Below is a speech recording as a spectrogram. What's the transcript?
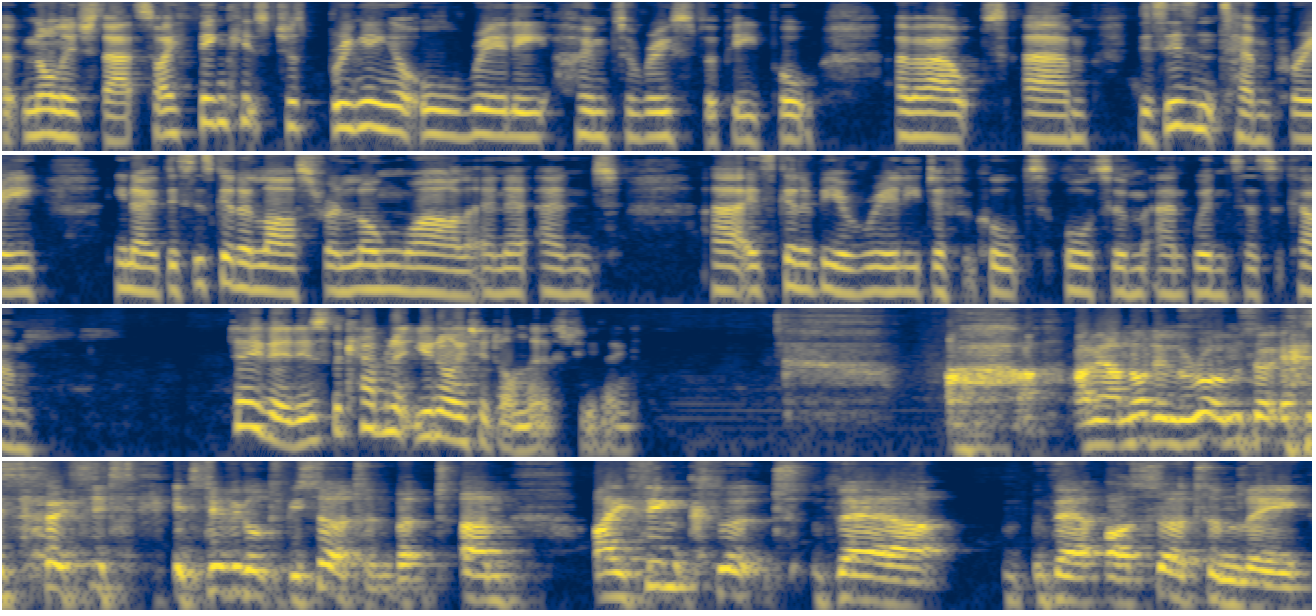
acknowledged that so i think it's just bringing it all really home to roost for people about um, this isn't temporary you know this is going to last for a long while and and uh, it's going to be a really difficult autumn and winter to come. David, is the cabinet united on this? Do you think? Uh, I mean, I'm not in the room, so, so it's, it's, it's, difficult to be certain. But um, I think that there there are certainly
